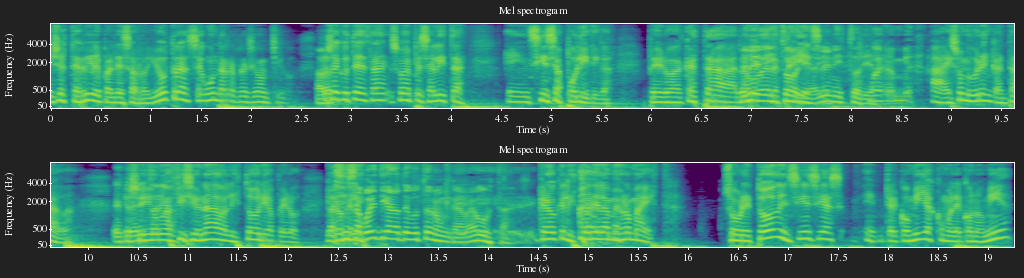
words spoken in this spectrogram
y eso es terrible para el desarrollo. Otra segunda reflexión, chicos. A Yo ver. sé que ustedes están- son especialistas en ciencias políticas, pero acá está la voz de la historia, experiencia. historia. Bueno, ah, eso me hubiera encantado. ¿eh? Yo soy un aficionado a la historia, pero La ciencia la- política no te gustó nunca, me gusta. Creo que la historia es la mejor maestra. Sobre todo en ciencias, entre comillas, como la economía,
